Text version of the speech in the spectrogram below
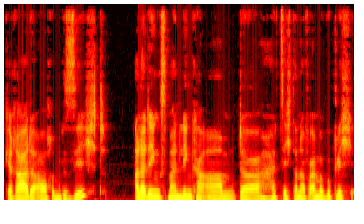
Gerade auch im Gesicht. Allerdings mein linker Arm, da hat sich dann auf einmal wirklich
